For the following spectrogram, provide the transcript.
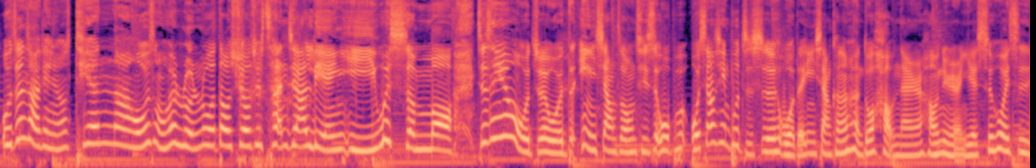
我挣扎点就是天哪，我为什么会沦落到需要去参加联谊？为什么？就是因为我觉得我的印象中，其实我不我相信不只是我的印象，可能很多好男人、好女人也是会是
